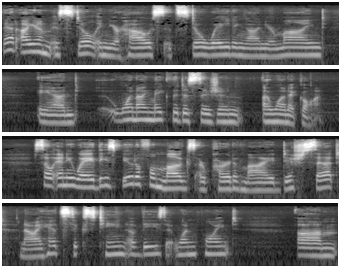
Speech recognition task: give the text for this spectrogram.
that item is still in your house. It's still waiting on your mind. And when I make the decision, I want it gone. So anyway, these beautiful mugs are part of my dish set. Now I had 16 of these at one point. Um,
